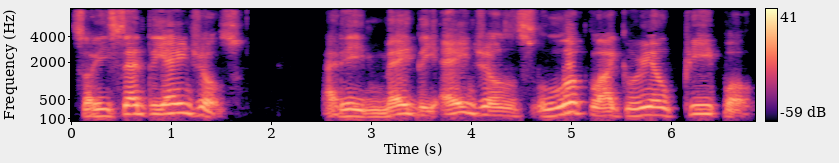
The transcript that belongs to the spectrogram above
So he sent the angels and he made the angels look like real people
